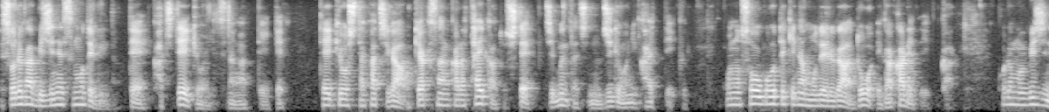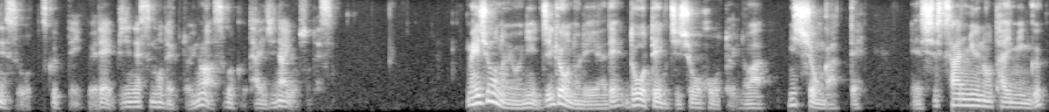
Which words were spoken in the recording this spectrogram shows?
それがビジネスモデルになって価値提供につながっていて、提供した価値がお客さんから対価として自分たちの事業に返っていく。この総合的なモデルがどう描かれていくか。これもビジネスを作っていく上でビジネスモデルというのはすごく大事な要素です。以上のように事業のレイヤーで同天地商法というのはミッションがあって、参入のタイミング、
